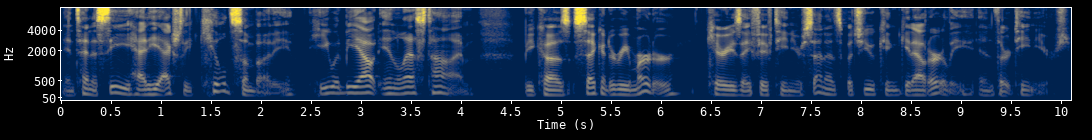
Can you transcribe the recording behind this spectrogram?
In Tennessee, had he actually killed somebody, he would be out in less time because second degree murder carries a 15 year sentence, but you can get out early in 13 years.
